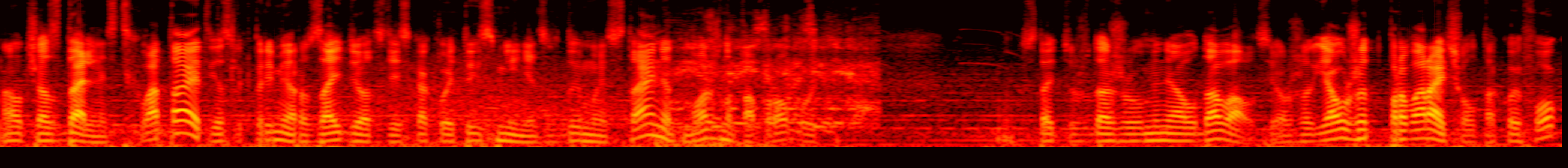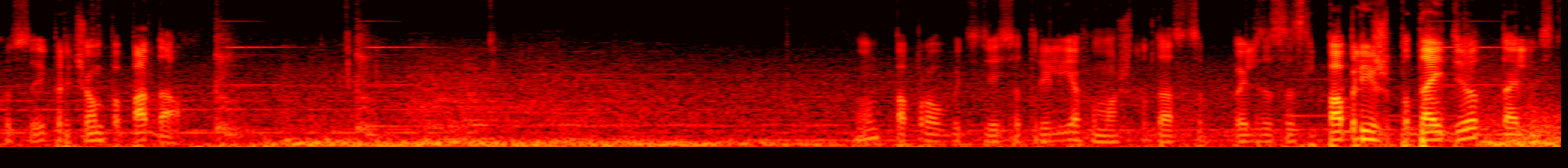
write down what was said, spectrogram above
А вот сейчас дальности хватает, если, к примеру, зайдет здесь какой-то эсминец в дымы станет, можно попробовать кстати, уже даже у меня удавалось. Я уже, я уже проворачивал такой фокус и причем попадал. Ну, попробовать здесь от рельефа, может удастся. Эльзас, если поближе подойдет, дальности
